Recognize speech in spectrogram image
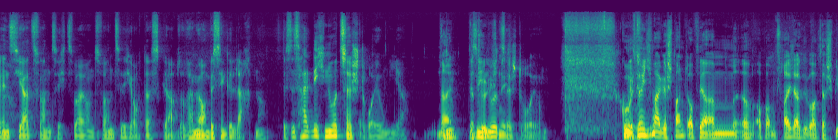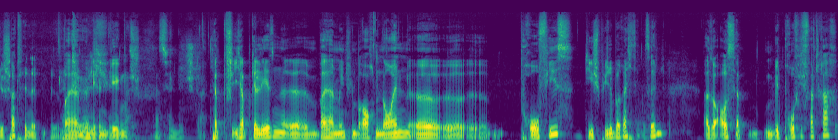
ins Jahr 2022. Auch das gab es. Aber wir haben ja auch ein bisschen gelacht. Ne? Es ist halt nicht nur Zerstreuung hier. Nein, ne? das natürlich ist nicht nur Zerstreuung. Gut. Jetzt bin ich mal gespannt, ob wir am, äh, ob am Freitag überhaupt das Spiel stattfindet. Natürlich Bayern München gegen. Das, das, findet statt. Ich habe ich hab gelesen, äh, Bayern München braucht neun äh, äh, Profis, die spielberechtigt sind, also aus der, mit Profivertrag.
